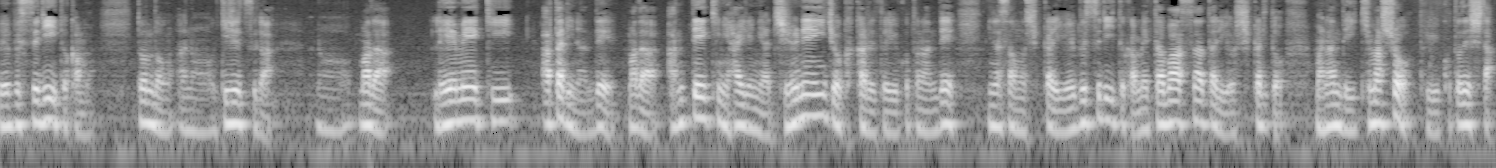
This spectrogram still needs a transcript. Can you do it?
Web3 とかもどんどんあの技術があのまだ黎明期あたりなんで、まだ安定期に入るには10年以上かかるということなんで、皆さんもしっかり Web3 とかメタバースあたりをしっかりと学んでいきましょうということでした。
